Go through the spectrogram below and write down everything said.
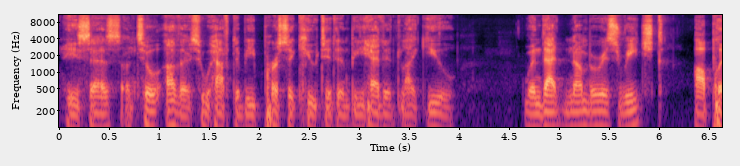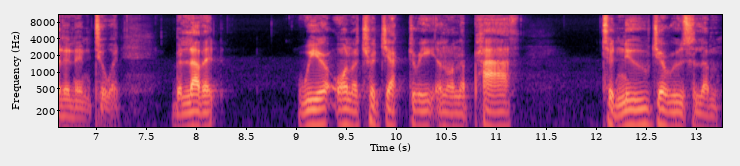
He says, until others who have to be persecuted and beheaded like you. When that number is reached, I'll put an end to it. Beloved, we are on a trajectory and on a path to New Jerusalem,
